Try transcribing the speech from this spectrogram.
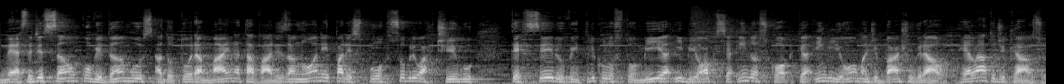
Nesta edição, convidamos a doutora Maina Tavares Anoni para expor sobre o artigo Terceiro Ventriculostomia e Biópsia Endoscópica em Glioma de Baixo Grau, relato de caso.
